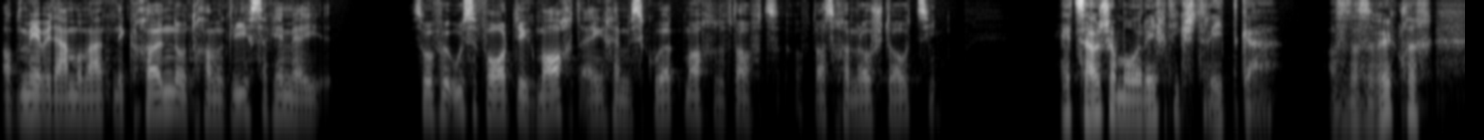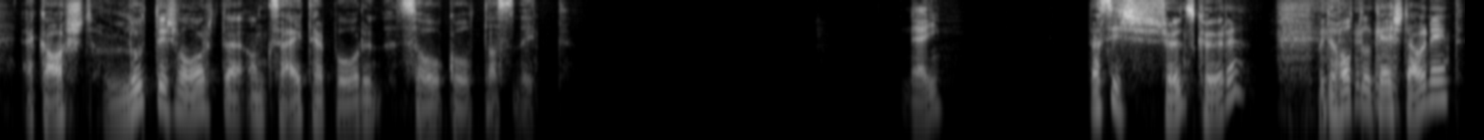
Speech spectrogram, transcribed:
Aber wir in diesem Moment nicht können und kann man gleich sagen, wir haben so viele Herausforderungen gemacht, eigentlich haben wir es gut gemacht und auf das, auf das können wir auch stolz sein. Hat es auch schon mal richtig Streit gegeben? Also, dass wirklich ein Gast laut ist worden und gesagt Herr Bohren, so geht das nicht. Nein. Das ist schön zu hören. Bei den Hotelgästen auch nicht.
